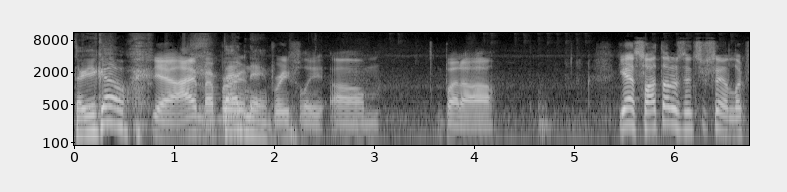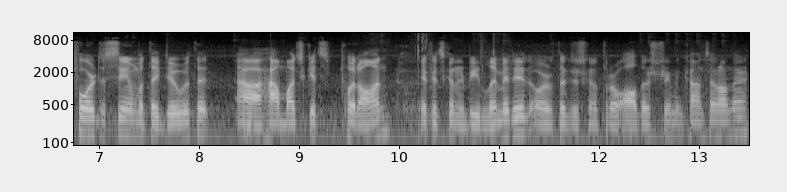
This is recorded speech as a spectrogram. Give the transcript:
There you go. Yeah, I remember Bad it name. briefly. Um, but uh, yeah. So I thought it was interesting. I look forward to seeing what they do with it. Uh, how much gets put on? If it's going to be limited, or if they're just going to throw all their streaming content on there.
